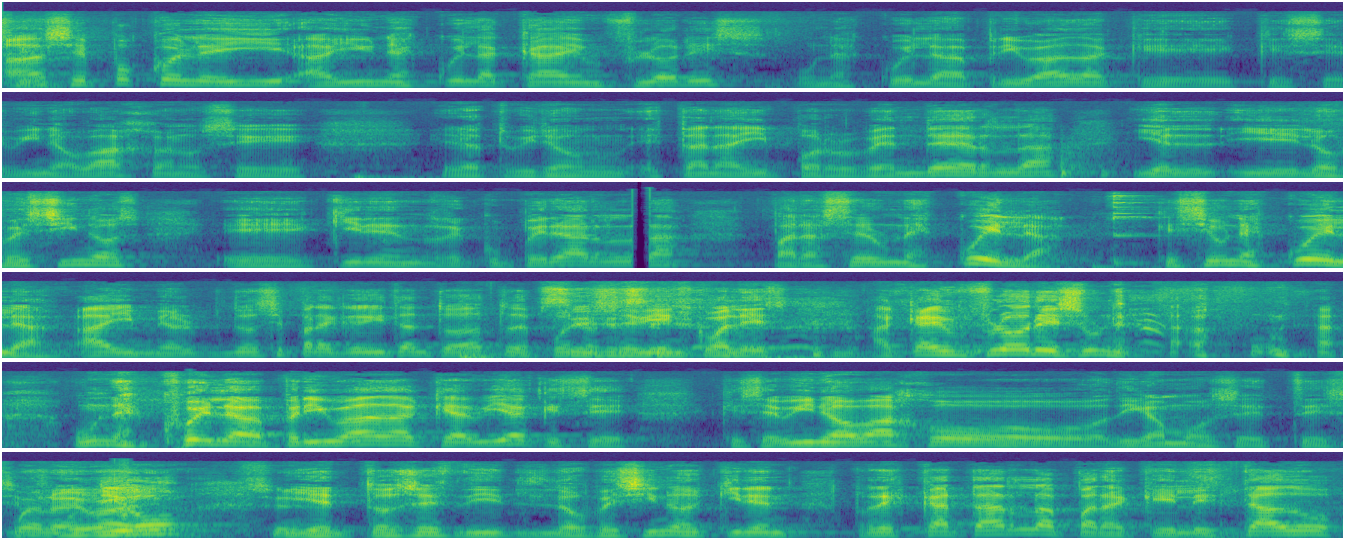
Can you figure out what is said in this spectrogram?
Hace poco leí, hay una escuela acá en Flores, una escuela privada que, que se vino abajo, no sé, la tuvieron, están ahí por venderla y, el, y los vecinos eh, quieren recuperarla para hacer una escuela, que sea una escuela. Ay, me no sé para qué di tanto dato, después Sí, no sé sí. bien cuál es. Acá en Flores una, una, una escuela privada que había que se, que se vino abajo, digamos, este, se Bueno, fundió y entonces los vecinos quieren rescatarla para que el Estado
